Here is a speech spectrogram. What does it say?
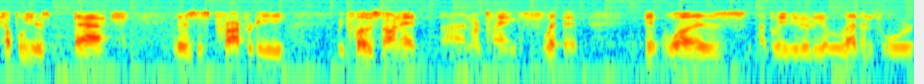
a couple years back there's this property. We closed on it, uh, and we're planning to flip it. It was, I believe, either the 11th or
